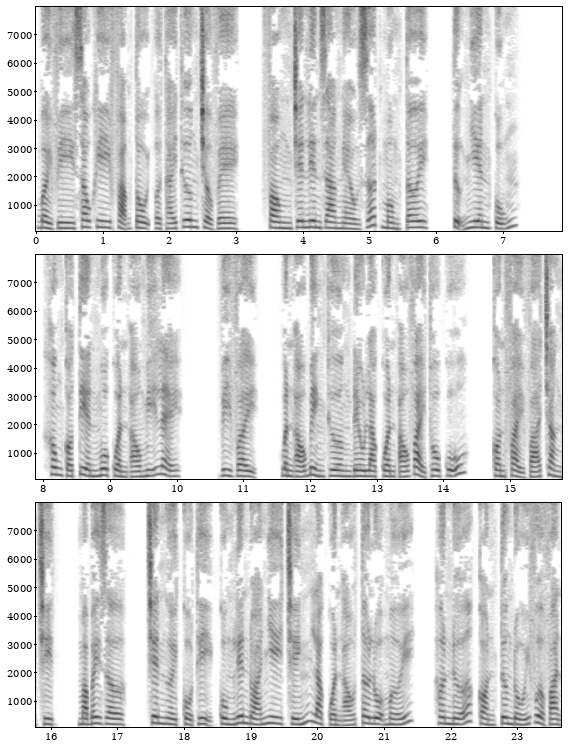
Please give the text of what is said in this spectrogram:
bởi vì sau khi phạm tội ở Thái Thương trở về, phòng trên liên gia nghèo rớt mồng tơi, tự nhiên cũng không có tiền mua quần áo mỹ lệ. Vì vậy, quần áo bình thường đều là quần áo vải thô cũ, còn phải vá chằng chịt, mà bây giờ, trên người cổ thị cùng liên đoá nhi chính là quần áo tơ lụa mới, hơn nữa còn tương đối vừa vặn,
